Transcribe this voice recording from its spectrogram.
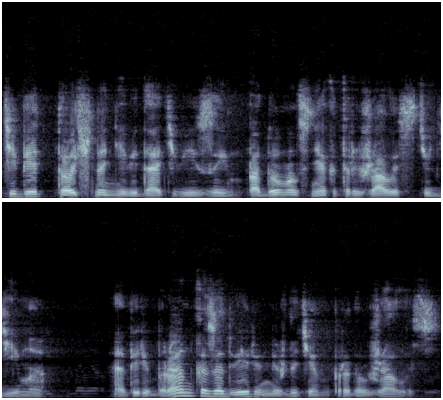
тебе точно не видать визы», — подумал с некоторой жалостью Дима. А перебранка за дверью между тем продолжалась.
